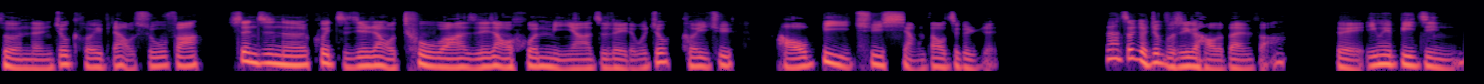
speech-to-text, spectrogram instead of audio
可能就可以比较好抒发，甚至呢会直接让我吐啊，直接让我昏迷啊之类的，我就可以去逃避去想到这个人。那这个就不是一个好的办法，对，因为毕竟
